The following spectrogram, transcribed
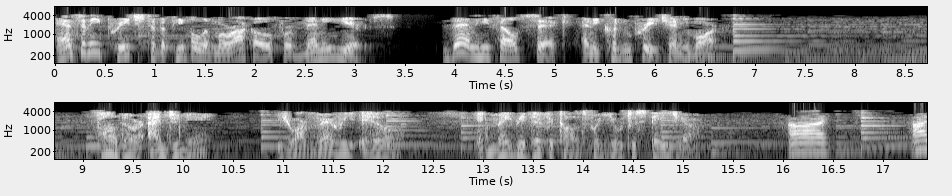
Antony preached to the people of Morocco for many years. Then he fell sick and he couldn't preach anymore. Father Antony, you are very ill. It may be difficult for you to stay here. I... I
